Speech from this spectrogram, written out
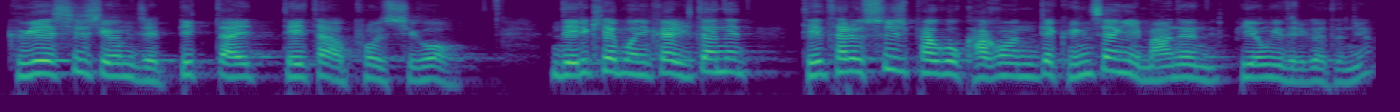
그게 지금 이제 big data approach고. 근데 이렇게 해보니까 일단은 데이터를 수집하고 가공하는데 굉장히 많은 비용이 들거든요.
